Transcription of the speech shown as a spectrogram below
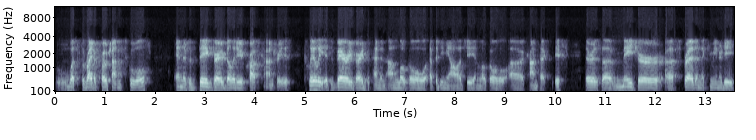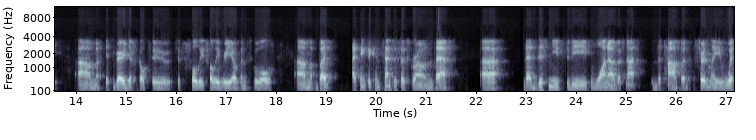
what's the right approach on schools and there's a big variability across countries. Clearly, it's very, very dependent on local epidemiology and local uh, context. If there is a major uh, spread in the community, um, it's very difficult to, to fully, fully reopen schools. Um, but I think the consensus has grown that, uh, that this needs to be one of, if not the top, but certainly with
